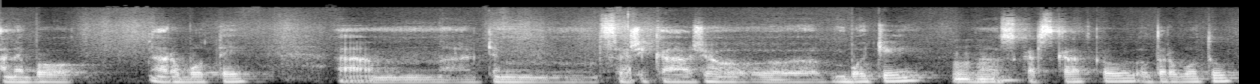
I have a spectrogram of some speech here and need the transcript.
anebo roboty. Um, těm se říká, že boti, mm-hmm. s zkratkou od robotu,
